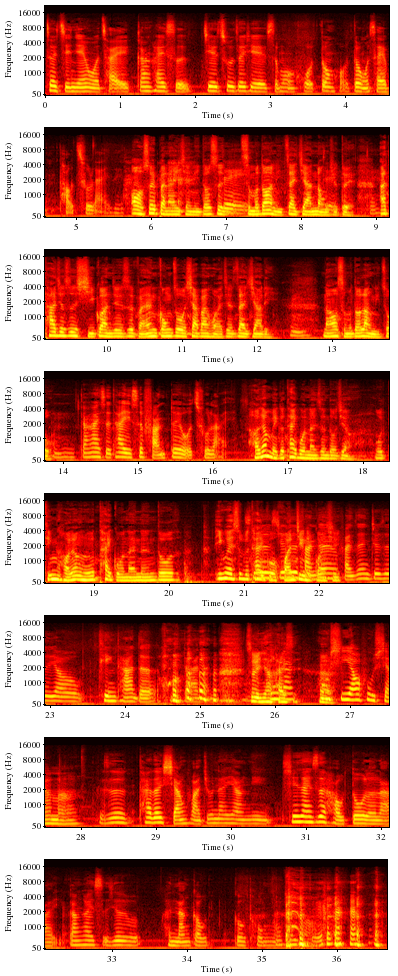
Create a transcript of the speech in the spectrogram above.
这几年我才刚开始接触这些什么活动活动，我才跑出来的。哦，所以本来以前你都是什么都要你在家弄就对。啊，他就是习惯就是反正工作下班回来就在家里，嗯。然后什么都让你做，嗯，刚开始他也是反对我出来，好像每个泰国男生都这样，我听好像说泰国男人都因为是不是泰国环境的关系，反正就是要听他的。所以还是 互需要互相啊。可是他的想法就那样，你现在是好多了啦，刚开始就很难沟沟通了。对，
